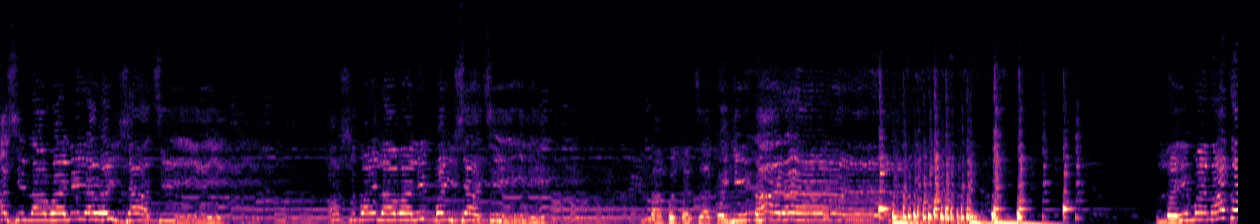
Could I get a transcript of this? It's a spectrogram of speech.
अशी लावली पैशाची अशी बाई लावली पैशाची. लांबलच काही धार. लई मनाचा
